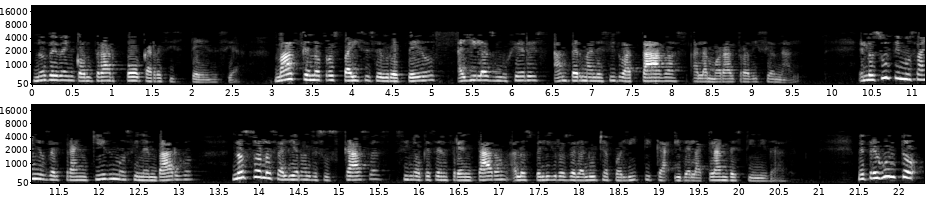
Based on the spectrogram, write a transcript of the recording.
no debe encontrar poca resistencia. Más que en otros países europeos, allí las mujeres han permanecido atadas a la moral tradicional. En los últimos años del franquismo, sin embargo, no solo salieron de sus casas, sino que se enfrentaron a los peligros de la lucha política y de la clandestinidad. Me pregunto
